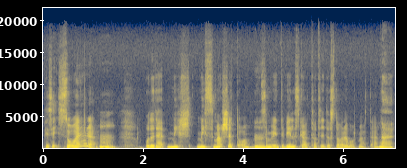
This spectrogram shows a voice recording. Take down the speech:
Precis. Så är det. Mm. Och det där missmaschet då, som vi inte vill ska ta tid att störa vårt möte. Nej.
